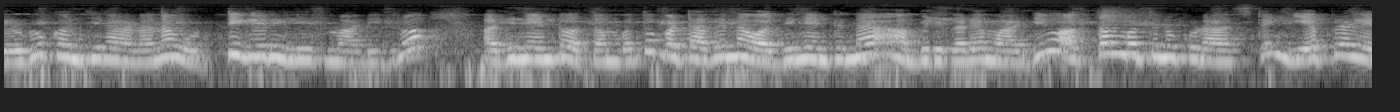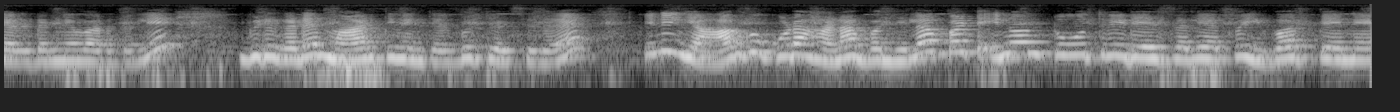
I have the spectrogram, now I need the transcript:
ಎರಡೂ ಕಂತಿನ ಹಣನ ಒಟ್ಟಿಗೆ ರಿಲೀಸ್ ಮಾಡಿದ್ರು ಹದಿನೆಂಟು, ಹತ್ತೊಂಬತ್ತು ಬಟ್ ಆದರೆ ನಾವು ಹದಿನೆಂಟನ ಬಿಡುಗಡೆ ಮಾಡ್ತೀವಿ. ಹತ್ತೊಂಬತ್ತನ್ನು ಕೂಡ ಅಷ್ಟೇ ಏಪ್ರಿಲ್ ಎರಡನೇ ವಾರದಲ್ಲಿ ಬಿಡುಗಡೆ ಮಾಡ್ತೀವಿ ಅಂತ ಹೇಳ್ಬಿಟ್ಟು ತಿಳಿಸಿದ್ದಾರೆ. ಇನ್ನು ಯಾರಿಗೂ ಕೂಡ ಹಣ ಬಂದಿಲ್ಲ. ಬಟ್ ಇನ್ನೊಂದು ಟೂ ತ್ರೀ ಡೇಸಲ್ಲಿ ಅಥವಾ ಇವತ್ತೇನೆ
